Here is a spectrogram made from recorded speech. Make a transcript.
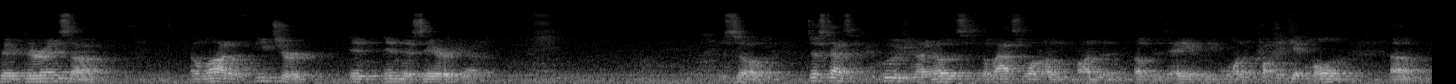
there, there is uh, a lot of future in, in this area. So, just as a conclusion, I know this is the last one on, on the, of the day, and people want to probably get home. Um,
